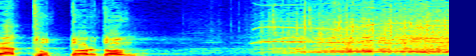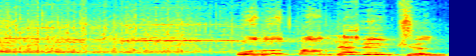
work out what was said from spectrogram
ve tutturdum. Unutmam ne mümkün.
